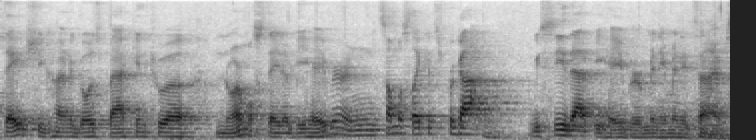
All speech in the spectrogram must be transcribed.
state, she kind of goes back into a normal state of behavior and it's almost like it's forgotten. We see that behavior many, many times.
